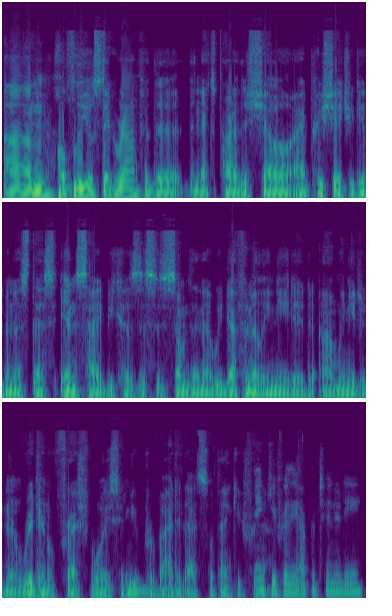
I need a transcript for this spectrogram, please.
Um, hopefully you'll stick around for the the next part of the show. I appreciate you giving us this insight because this is something that we definitely needed. Um, we needed an original, fresh voice, and you provided that. So thank you for thank that. you for the opportunity.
